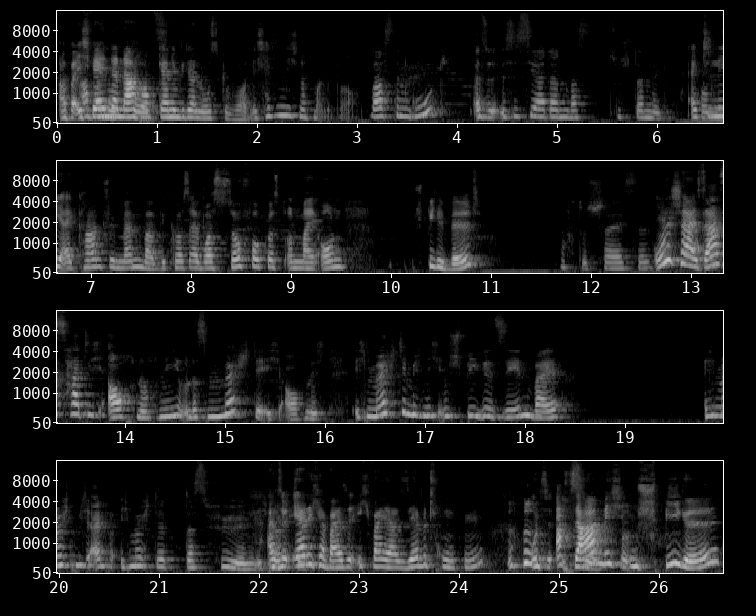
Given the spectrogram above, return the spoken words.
aber ich wäre ihn danach kurz. auch gerne wieder losgeworden. Ich hätte ihn nicht nochmal gebraucht. War es denn gut? Also ist es ja dann was zustande gekommen. Actually, I can't remember because I was so focused on my own Spiegelbild. Ach du Scheiße. Ohne Scheiß. Das hatte ich auch noch nie und das möchte ich auch nicht. Ich möchte mich nicht im Spiegel sehen, weil ich möchte mich einfach, ich möchte das fühlen. Ich Also möchte, ehrlicherweise, ich war ja sehr betrunken und sah so. mich im Spiegel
